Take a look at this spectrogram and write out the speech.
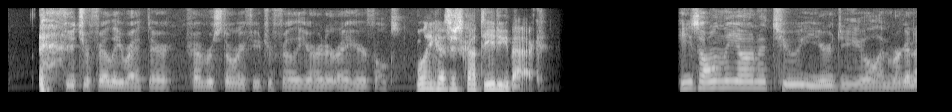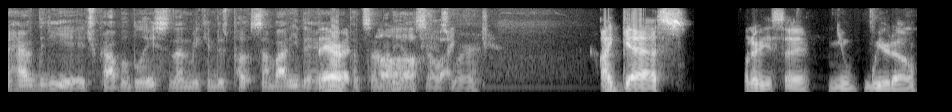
future Philly right there. Trevor Story, future Philly. You heard it right here, folks. Well, you guys just got Didi back. He's only on a two-year deal, and we're gonna have the DH probably. So then we can just put somebody there, Fair and put somebody else enough, I- elsewhere, I guess. Whatever you say, you weirdo.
